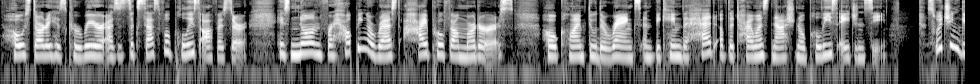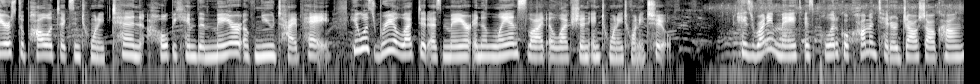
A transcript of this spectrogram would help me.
Hou started his career as a successful police officer. He's known for helping arrest high profile murderers. Hou climbed through the ranks and became the head of the Taiwan's National Police Agency. Switching gears to politics in 2010, Hou became the mayor of New Taipei. He was re elected as mayor in a landslide election in 2022. His running mate is political commentator Zhao Shaokang.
